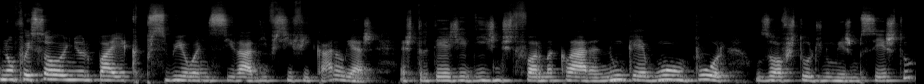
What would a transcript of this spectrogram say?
não foi só a União Europeia que percebeu a necessidade de diversificar, aliás, a estratégia diz-nos de forma clara: nunca é bom pôr os ovos todos no mesmo cesto,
